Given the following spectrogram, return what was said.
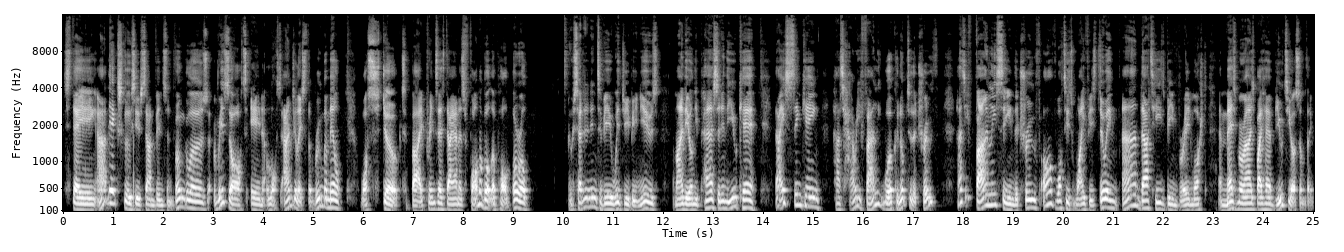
staying at the exclusive San Vicente Bungalows resort in Los Angeles. The rumour mill was stoked by Princess Diana's former butler Paul Burrell, who said in an interview with GB News, Am I the only person in the UK that is thinking, has Harry finally woken up to the truth? Has he finally seen the truth of what his wife is doing and that he's been brainwashed and mesmerized by her beauty or something?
